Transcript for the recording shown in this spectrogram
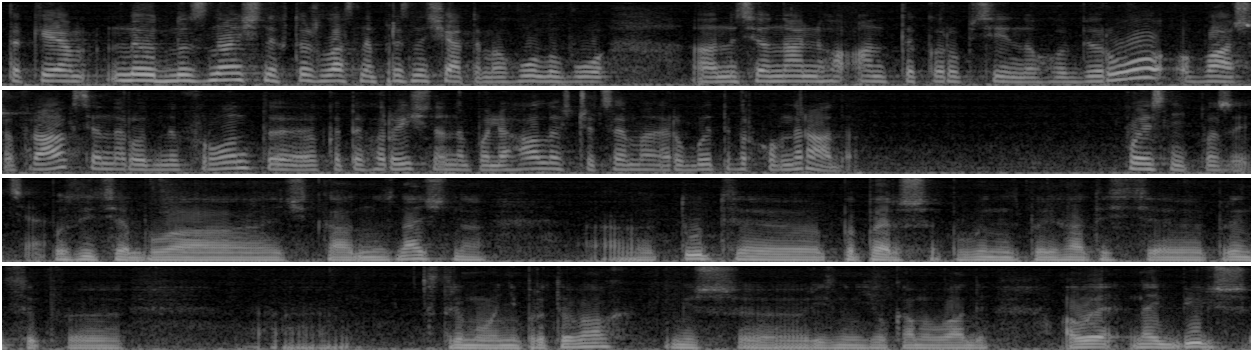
таке неоднозначне, хто ж власне призначатиме голову Національного антикорупційного бюро. Ваша фракція Народний фронт е, категорично наполягала, що це має робити Верховна Рада. Поясніть позицію. Позиція була чітка однозначна. Е, Тут, е, по-перше, повинен зберігатися принцип е, е, стримування противаг між е, різними гілками влади. Але найбільш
